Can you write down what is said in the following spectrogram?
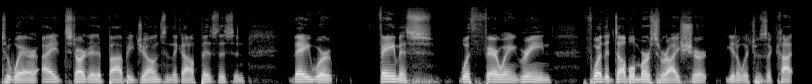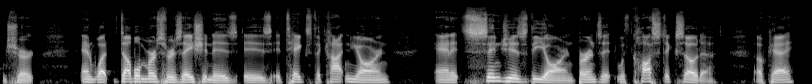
to wear. I had started at Bobby Jones in the golf business, and they were famous with Fairway and Green for the double mercerized shirt, you know, which was a cotton shirt. And what double mercerization is is it takes the cotton yarn and it singes the yarn, burns it with caustic soda, okay?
